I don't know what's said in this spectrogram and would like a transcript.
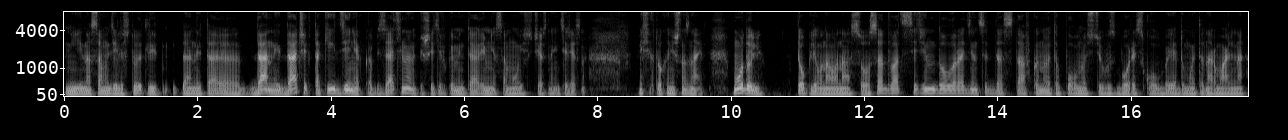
И на самом деле стоит ли данный, данный датчик таких денег? Обязательно напишите в комментарии, мне самому, если честно, интересно. Если кто, конечно, знает. Модуль топливного насоса 21 доллар 11 доставка, но это полностью в сборе с колбой, я думаю, это нормально.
